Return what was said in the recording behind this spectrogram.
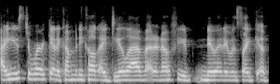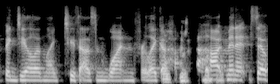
I used to work at a company called Idealab. I don't know if you knew it. It was like a big deal in like 2001 for like a, oh, hot, a hot minute. So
